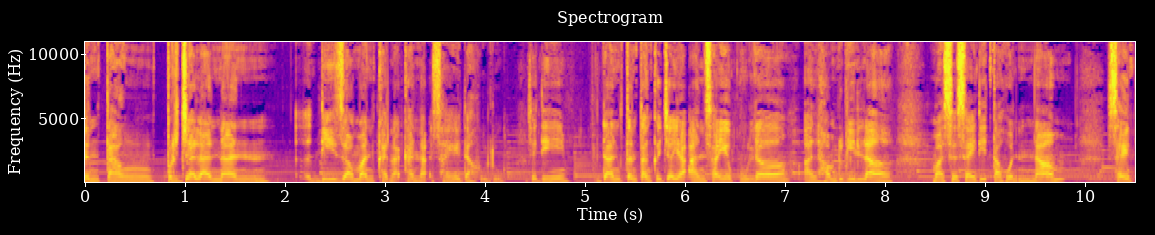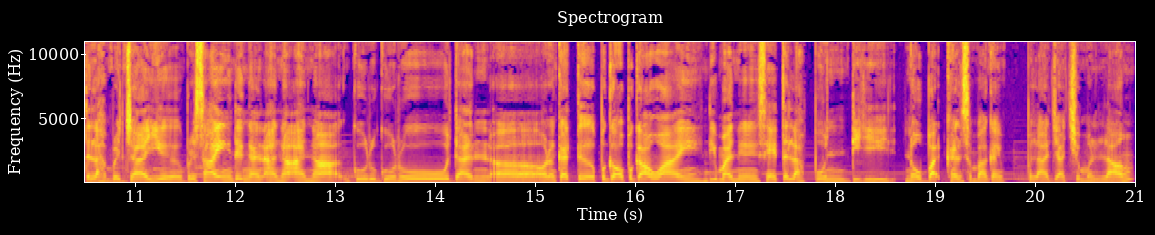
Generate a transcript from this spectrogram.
tentang perjalanan di zaman kanak-kanak saya dahulu. Jadi dan tentang kejayaan saya pula, alhamdulillah masa saya di tahun 6, saya telah berjaya bersaing dengan anak-anak guru-guru dan uh, orang kata pegawai-pegawai di mana saya telah pun dinobatkan sebagai pelajar cemerlang.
